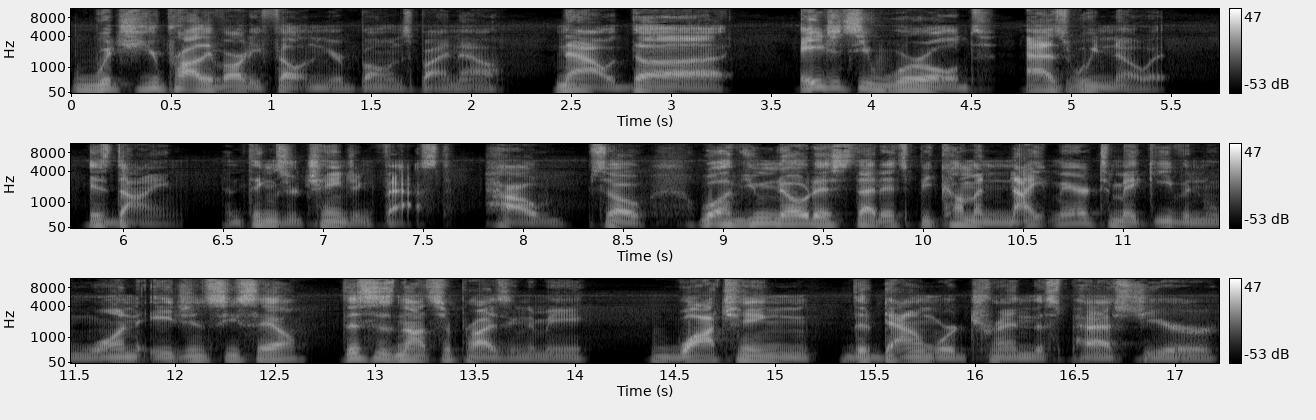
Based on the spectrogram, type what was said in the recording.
which you probably have already felt in your bones by now. Now, the agency world as we know it is dying and things are changing fast. How so? Well, have you noticed that it's become a nightmare to make even one agency sale? This is not surprising to me. Watching the downward trend this past year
